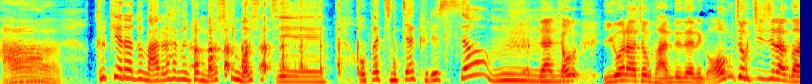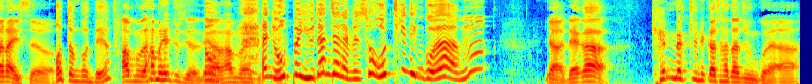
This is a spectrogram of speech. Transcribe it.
아. 그렇게라도 말을 하면 좀 멋있긴 멋있지. 오빠 진짜 그랬어? 음. 야, 저, 이거랑 정 반대되는 거 엄청 찌질한 거 하나 있어요. 어떤 건데요? 한번, 한번 해주세요. 내가 어. 한번 해줄게. 아니 오빠 유단자라면서 어떻게 된 거야? 응? 야, 내가 캔 맥주니까 사다 준 거야.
